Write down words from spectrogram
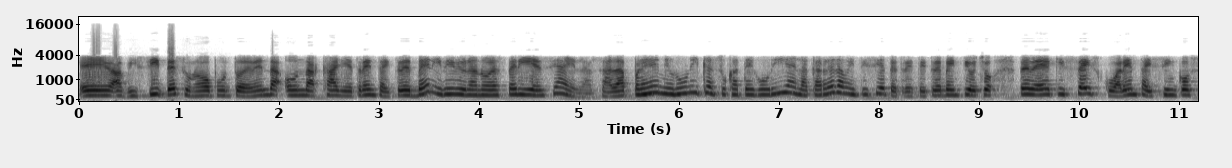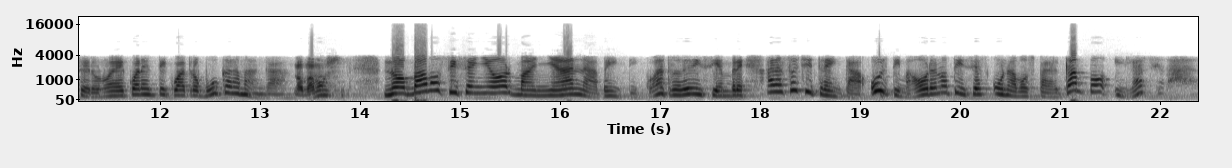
Eh, visite su nuevo punto de venta, Honda Calle 33. Ven y vive una nueva experiencia en la sala Premium, única en su categoría, en la carrera 27 33 28 PBX 645 0944 Bucaramanga. ¿Nos vamos? Nos vamos, sí señor, mañana 24 de diciembre a las 8 y 30. Última hora noticias, una voz para el campo y la ciudad.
